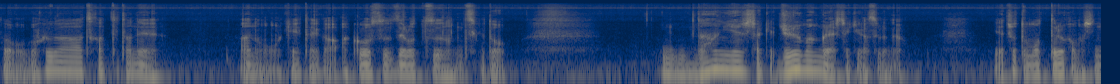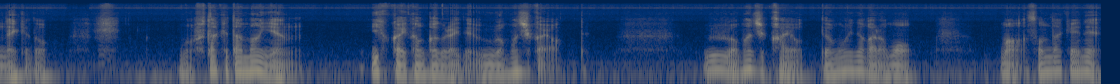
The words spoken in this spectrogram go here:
そう、僕が使ってたね、あの、携帯がアクオス02なんですけど、何円したっけ ?10 万ぐらいした気がするのよ。いや、ちょっと持ってるかもしんないけど、もう2桁万円いくかいかんかぐらいで、うわ、マジかよって。うわ、マジかよって思いながらも、まあ、そんだけね、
